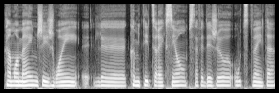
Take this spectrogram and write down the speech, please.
quand moi-même j'ai joint le comité de direction, puis ça fait déjà au-dessus de 20 ans.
